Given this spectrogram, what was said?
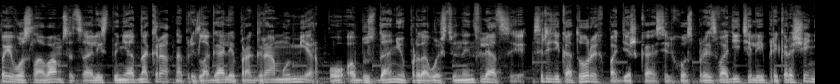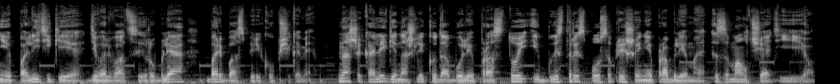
По его словам, социалисты неоднократно предлагали программу мер по обузданию продовольственной инфляции, среди которых поддержка сельхозпроизводителей, прекращение политики, девальвации рубля, борьба с перекупщиками. Наши коллеги нашли куда более простой простой и быстрый способ решения проблемы – замолчать ее.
